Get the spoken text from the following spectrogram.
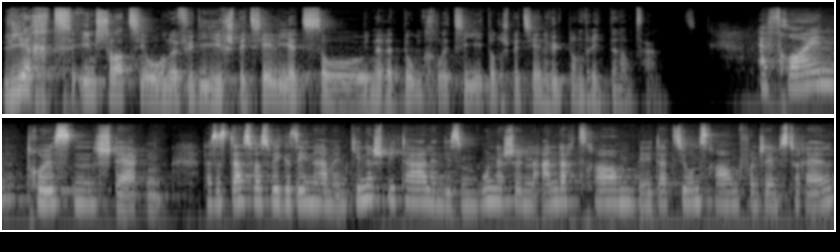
Lichtinstallationen für dich, speziell jetzt so in einer dunklen Zeit oder speziell heute am 3. Advent? Erfreuen, trösten, stärken. Das ist das, was wir gesehen haben im Kinderspital, in diesem wunderschönen Andachtsraum, Meditationsraum von James Turrell.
